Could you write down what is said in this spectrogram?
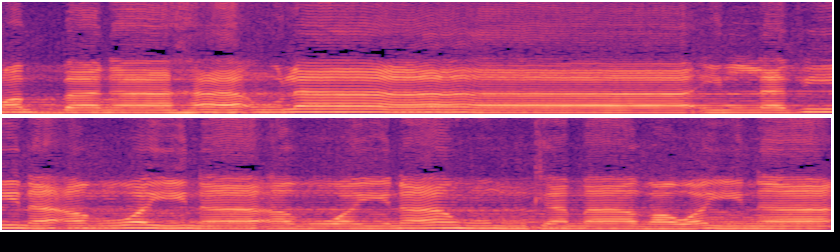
ربنا هؤلاء الذين أغوينا أغويناهم كما غوينا.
